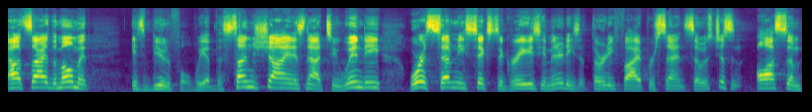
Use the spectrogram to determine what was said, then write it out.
Outside the moment, it's beautiful. We have the sunshine, it's not too windy. We're at 76 degrees, humidity's at 35%, so it's just an awesome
